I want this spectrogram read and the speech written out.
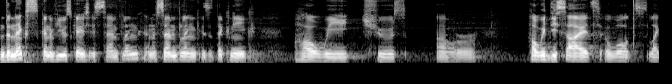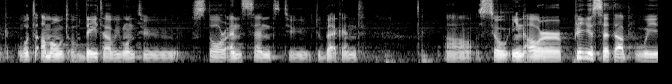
The next kind of use case is sampling, and sampling is a technique how we choose our, how we decide what, like, what amount of data we want to store and send to, to backend. Uh, so in our previous setup, we,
